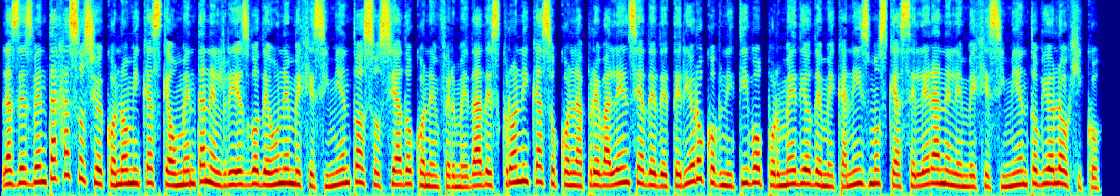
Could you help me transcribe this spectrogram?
las desventajas socioeconómicas que aumentan el riesgo de un envejecimiento asociado con enfermedades crónicas o con la prevalencia de deterioro cognitivo por medio de mecanismos que aceleran el envejecimiento biológico.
